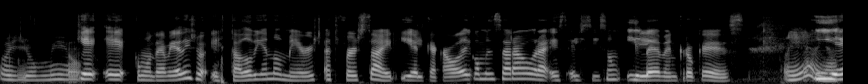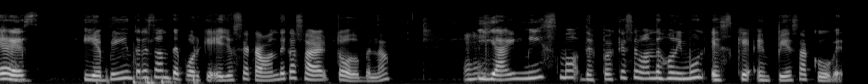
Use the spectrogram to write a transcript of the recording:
Ay, Dios mío. que eh, como te había dicho, he estado viendo Marriage at First Sight y el que acabo de comenzar ahora es el Season 11, creo que es. Y es, y es bien interesante porque ellos se acaban de casar todos, ¿verdad? Y ahí mismo, después que se van de honeymoon, es que empieza COVID.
